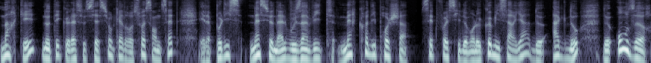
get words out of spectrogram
marqué. Notez que l'association Cadre 67 et la police nationale vous invitent mercredi prochain, cette fois-ci devant le commissariat de Agno, de 11h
